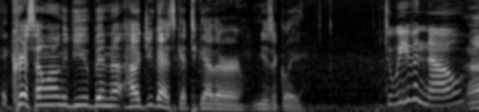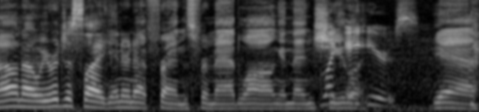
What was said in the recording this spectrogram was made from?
Hey, Chris, how long have you been? Uh, how'd you guys get together musically? Do we even know? I don't know. We were just like internet friends for mad long, and then she like li- eight years. Yeah.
